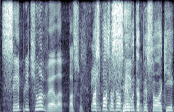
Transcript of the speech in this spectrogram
Sempre tinha uma vela, passou. Mas posso fazer uma Sempre. pergunta pessoal aqui?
